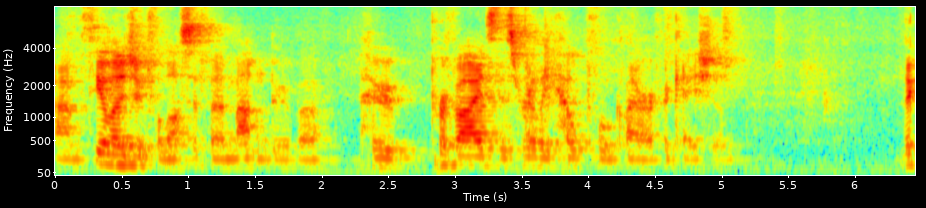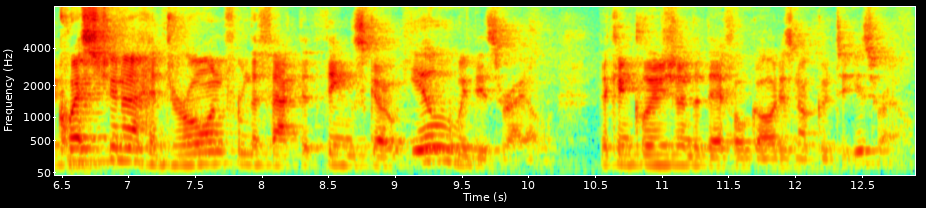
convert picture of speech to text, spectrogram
um, theologian philosopher, Martin Buber, who provides this really helpful clarification. The questioner had drawn from the fact that things go ill with Israel the conclusion that therefore God is not good to Israel.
